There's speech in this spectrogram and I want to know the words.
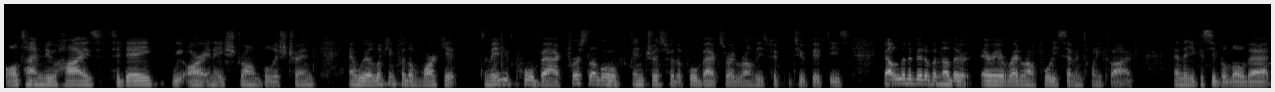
all-time new highs. Today, we are in a strong bullish trend and we are looking for the market to maybe pull back. First level of interest for the pullbacks right around these 5250s. Got a little bit of another area right around 4725. And then you can see below that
